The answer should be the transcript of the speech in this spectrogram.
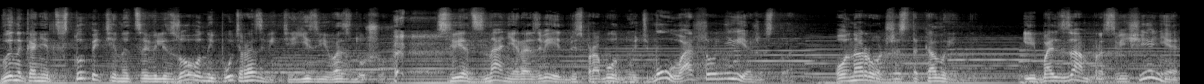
вы, наконец, вступите на цивилизованный путь развития, язви вас душу. Свет знаний развеет беспробудную тьму вашего невежества. О народ жестоковыйный! И бальзам просвещения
